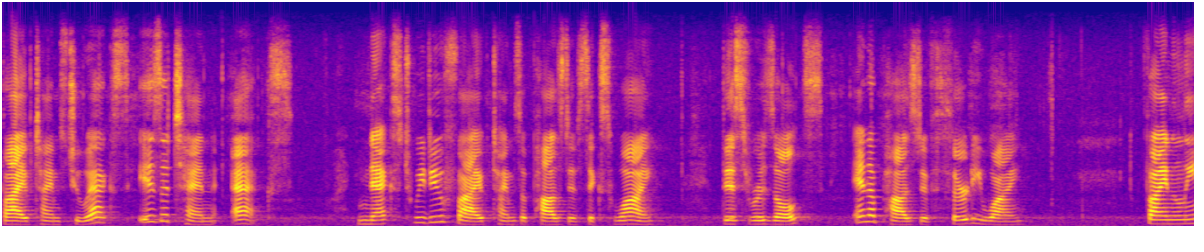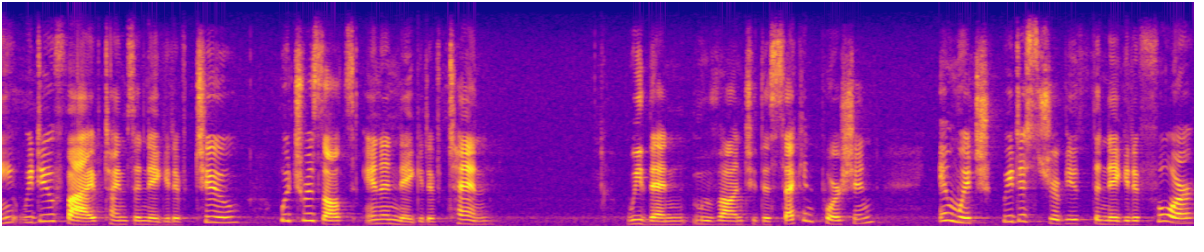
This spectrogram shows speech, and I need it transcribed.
5 times 2x is a 10x. Next, we do 5 times a positive 6y. This results in a positive 30y. Finally, we do 5 times a negative 2, which results in a negative 10. We then move on to the second portion, in which we distribute the negative 4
